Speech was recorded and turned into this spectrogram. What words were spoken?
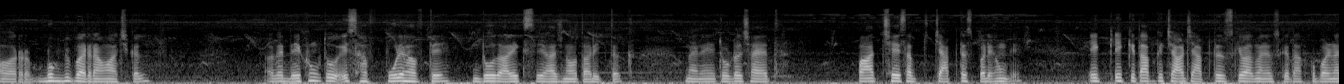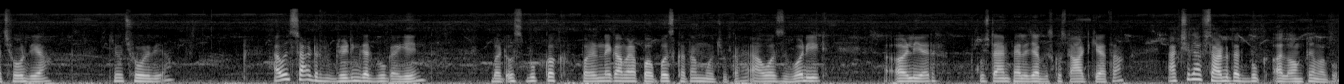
और बुक भी पढ़ रहा हूँ आजकल। अगर देखूँ तो इस हफ, पूरे हफ़्ते, दो तारीख से आज नौ तारीख तक, मैंने टोटल शायद पाँच छः सब चैप्टर्स पढ़े होंगे। एक एक किताब के चार चैप्टर्स उसके बाद मैंने उस किताब को पढ़ना छोड़ दिया। क्यों छोड़ दिया? I will start reading that book again but उस बुक का पढ़ने का मेरा पर्पज़ ख़त्म हो चुका है। आई वॉज़ वरीड अर्लियर कुछ टाइम पहले जब इसको स्टार्ट किया था। Actually I start that book a long time ago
